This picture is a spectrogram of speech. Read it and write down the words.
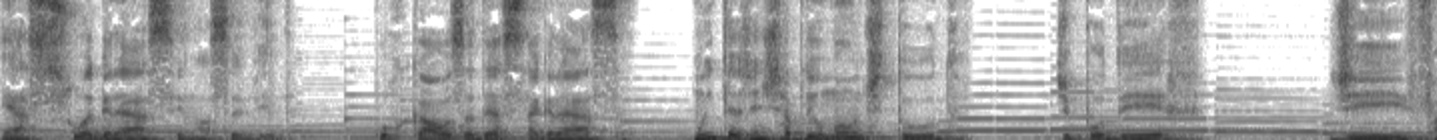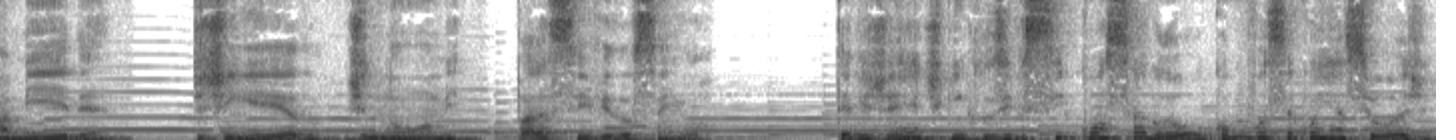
É a sua graça em nossa vida. Por causa dessa graça, muita gente abriu mão de tudo, de poder, de família, de dinheiro, de nome para servir ao Senhor. Teve gente que inclusive se consagrou, como você conhece hoje,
